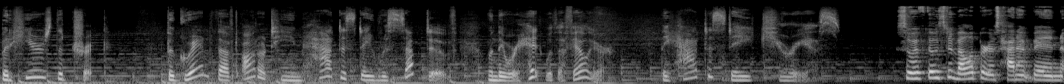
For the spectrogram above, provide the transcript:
But here's the trick. The Grand Theft Auto team had to stay receptive when they were hit with a failure. They had to stay curious. So, if those developers hadn't been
